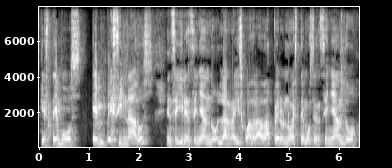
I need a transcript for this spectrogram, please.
que estemos empecinados en seguir enseñando la raíz cuadrada, pero no estemos enseñando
